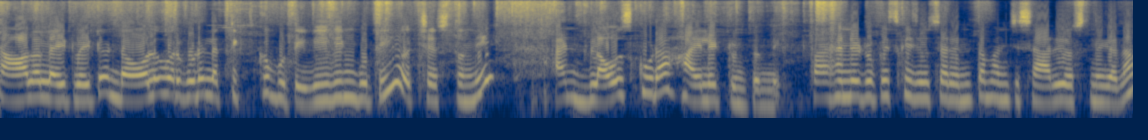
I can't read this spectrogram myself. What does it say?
చాలా light weight and all over కూడా ఇలా థిక్ బుటీ వీవింగ్ బుటీ వచ్చేస్తుంది. అండ్ బ్లౌజ్ కూడా హైలైట్ ఉంటుంది. ఫైవ్ హండ్రెడ్ రూపీస్కి చూసారు ఎంత మంచి శారీ వస్తుంది కదా?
